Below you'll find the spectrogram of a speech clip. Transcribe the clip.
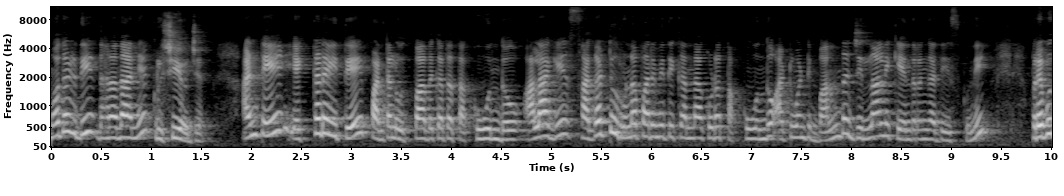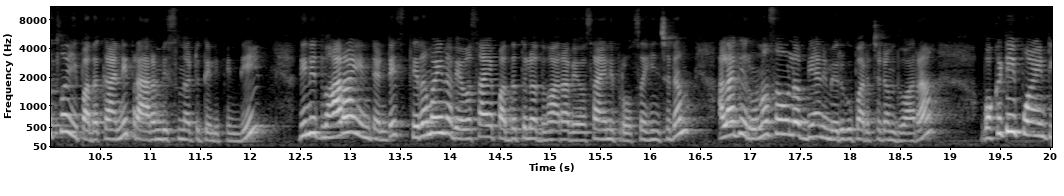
మొదటిది ధనధాన్య కృషి యోజన. అంటే ఎక్కడైతే పంటల ఉత్పాదకత తక్కువ ఉందో అలాగే సగటు రుణ పరిమితి కన్నా కూడా తక్కువ ఉందో అటువంటి వంద జిల్లాల్ని కేంద్రంగా తీసుకుని ప్రభుత్వం ఈ పథకాన్ని ప్రారంభిస్తున్నట్టు తెలిపింది. దీని ద్వారా ఏంటంటే స్థిరమైన వ్యవసాయ పద్ధతుల ద్వారా వ్యవసాయాన్ని ప్రోత్సహించడం అలాగే రుణ సౌలభ్యాన్ని మెరుగుపరచడం ద్వారా ఒకటి పాయింట్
